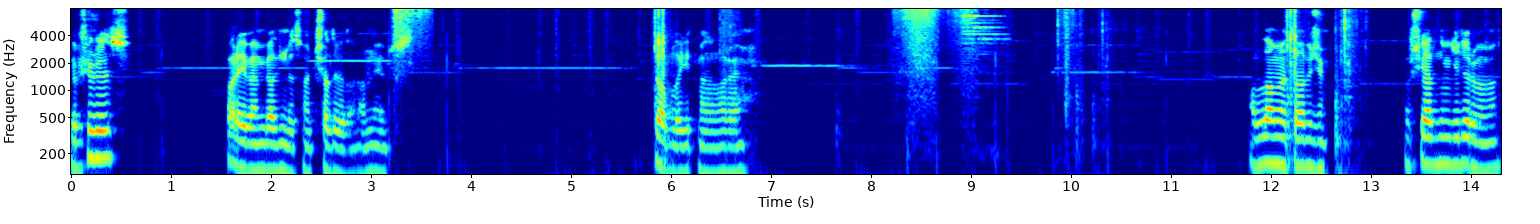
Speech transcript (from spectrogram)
Görüşürüz. Parayı ben bir alayım da sonra çalıyorlar anlıyor musun? Abla gitmeden oraya. Allah'a emanet abicim. Hoş geldin geliyorum hemen.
